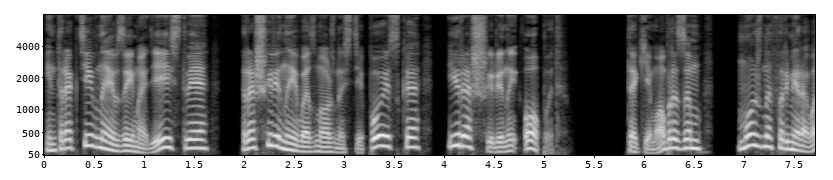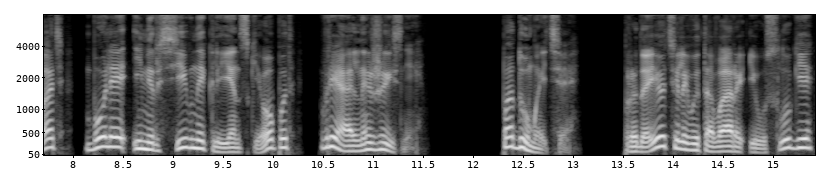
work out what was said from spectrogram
интерактивное взаимодействие, расширенные возможности поиска и расширенный опыт. Таким образом, можно формировать более иммерсивный клиентский опыт в реальной жизни. Подумайте, продаете ли вы товары и услуги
